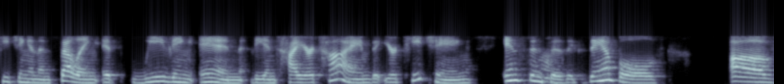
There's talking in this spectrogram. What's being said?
teaching and then selling, it's weaving in the entire time that you're teaching instances, huh. examples of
